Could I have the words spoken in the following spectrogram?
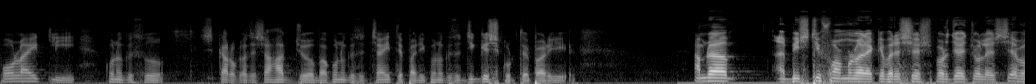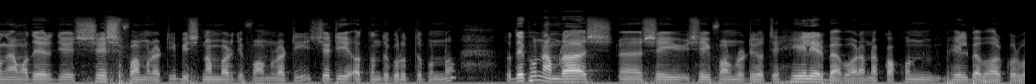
পোলাইটলি কোনো কিছু কারও কাছে সাহায্য বা কোনো কিছু চাইতে পারি, কোনো কিছু জিজ্ঞেস করতে পারি। আমরা বিশটি ফর্মুলার একেবারে শেষ পর্যায়ে চলে এসেছি এবং আমাদের যে শেষ ফর্মুলাটি, বিশ নাম্বার যে ফর্মুলাটি, সেটি অত্যন্ত গুরুত্বপূর্ণ। তো দেখুন, আমরা সেই সেই ফর্মুলাটি হচ্ছে হেলের ব্যবহার। আমরা কখন হেল ব্যবহার করব?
